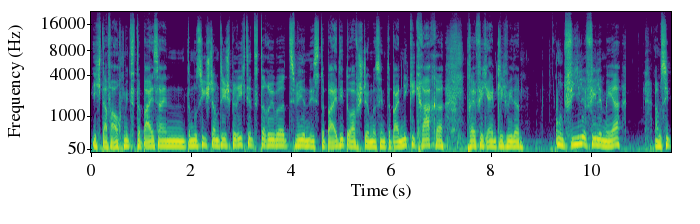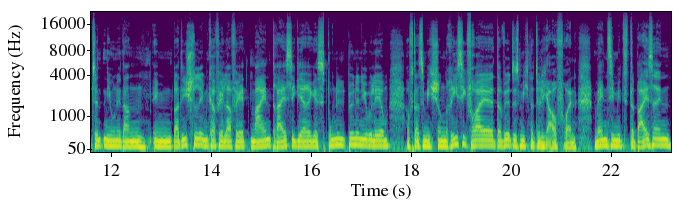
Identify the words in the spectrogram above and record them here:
Ich darf auch mit dabei sein. Der Musikstammtisch berichtet darüber. Zwirn ist dabei, die Dorfstürmer sind dabei, Niki Kracher treffe ich endlich wieder und viele, viele mehr. Am 17. Juni dann im Bad Ischl im Café Lafayette mein 30-jähriges Bühnenjubiläum, auf das ich mich schon riesig freue. Da würde es mich natürlich auch freuen, wenn Sie mit dabei sein.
